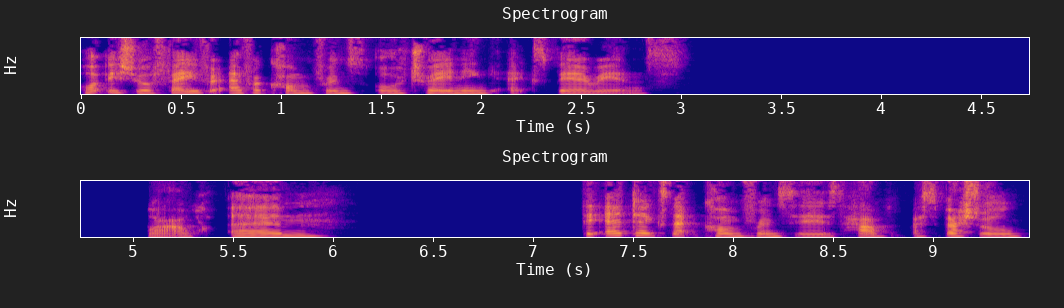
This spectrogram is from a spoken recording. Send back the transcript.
what is your favorite ever conference or training experience? Wow. Um, the EdExec conferences have a special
